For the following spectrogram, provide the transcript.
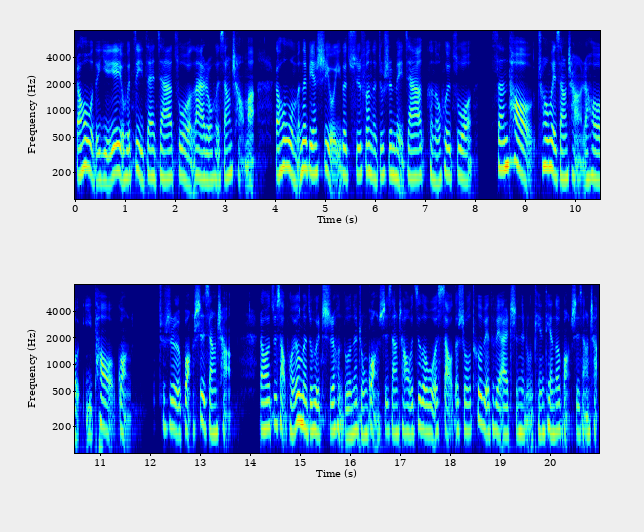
然后我的爷爷也会自己在家做腊肉和香肠嘛。然后我们那边是有一个区分的，就是每家可能会做三套川味香肠，然后一套广，就是广式香肠。然后就小朋友们就会吃很多那种广式香肠。我记得我小的时候特别特别爱吃那种甜甜的广式香肠。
